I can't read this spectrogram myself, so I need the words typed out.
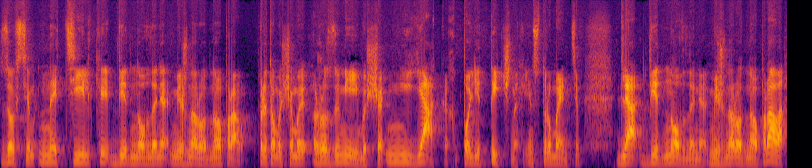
зовсім не тільки відновлення міжнародного права, при тому, що ми розуміємо, що ніяких політичних інструментів для відновлення міжнародного права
